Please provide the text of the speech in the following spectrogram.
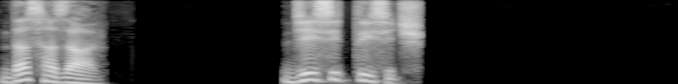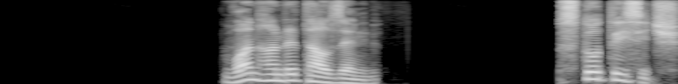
10000. 10 тысяч. 100,000. 100 тысяч.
